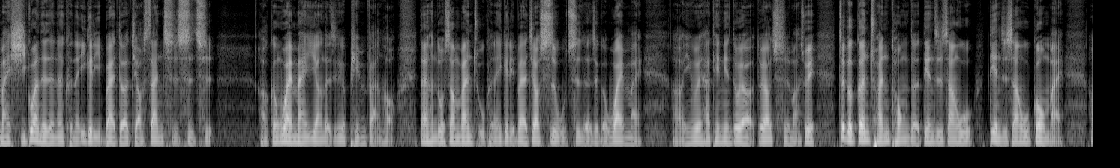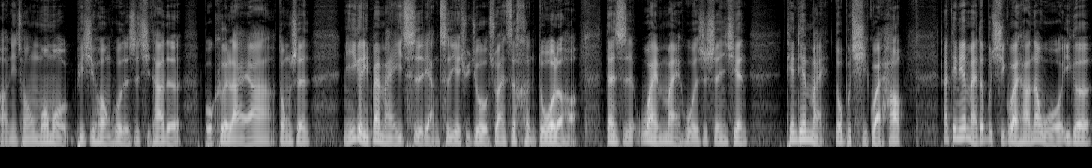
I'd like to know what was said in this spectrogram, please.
买习惯的人呢，可能一个礼拜都要叫三次、四次，啊，跟外卖一样的这个频繁哈。那很多上班族可能一个礼拜叫四五次的这个外卖啊，因为他天天都要都要吃嘛，所以这个跟传统的电子商务、电子商务购买啊，你从某某、PC Home 或者是其他的博客来啊、东升，你一个礼拜买一次、两次，也许就算是很多了哈。但是外卖或者是生鲜，天天买都不奇怪。好，那天天买都不奇怪哈。那我一个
